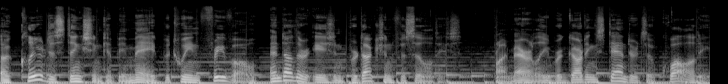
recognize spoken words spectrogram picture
A clear distinction can be made between FRIWO and other Asian production facilities, primarily regarding standards of quality.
